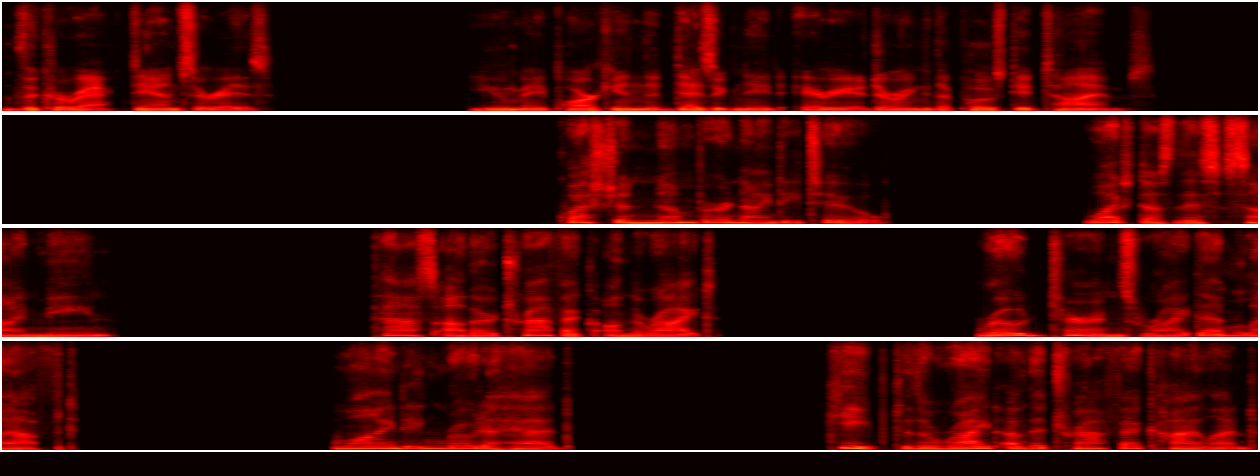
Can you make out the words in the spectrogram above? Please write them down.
The correct answer is You may park in the designated area during the posted times. Question number 92. What does this sign mean? Pass other traffic on the right. Road turns right and left. Winding road ahead. Keep to the right of the traffic island.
